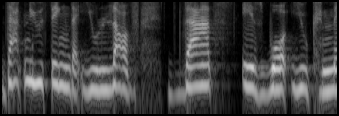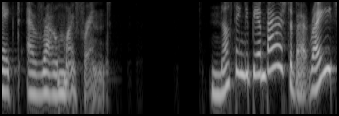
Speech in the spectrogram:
that new thing that you love. That is what you connect around, my friend. Nothing to be embarrassed about, right?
